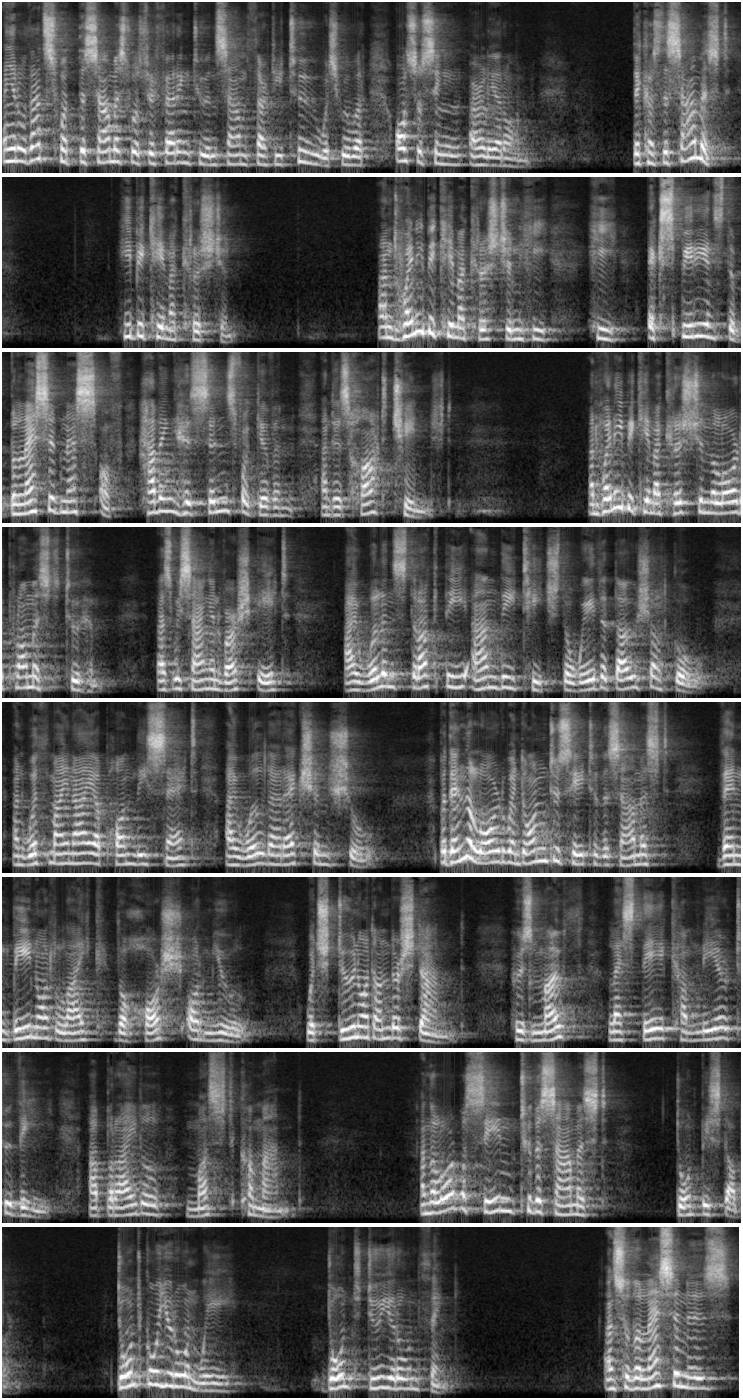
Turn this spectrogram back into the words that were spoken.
And you know, that's what the psalmist was referring to in Psalm 32, which we were also singing earlier on. Because the psalmist, he became a Christian. And when he became a Christian, he, he experienced the blessedness of having his sins forgiven and his heart changed. And when he became a Christian, the Lord promised to him, as we sang in verse 8, I will instruct thee and thee teach the way that thou shalt go, and with mine eye upon thee set, I will direction show. But then the Lord went on to say to the psalmist, Then be not like the horse or mule, which do not understand, whose mouth, lest they come near to thee, a bridle must command. And the Lord was saying to the psalmist, Don't be stubborn. Don't go your own way. Don't do your own thing. And so the lesson is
